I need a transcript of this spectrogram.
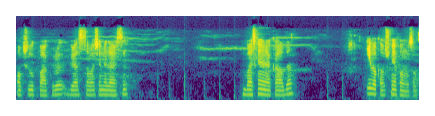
Okçuluk parkuru. Biraz savaşa ne dersin? Başka neler kaldı? İyi bakalım şunu yapalım o zaman.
